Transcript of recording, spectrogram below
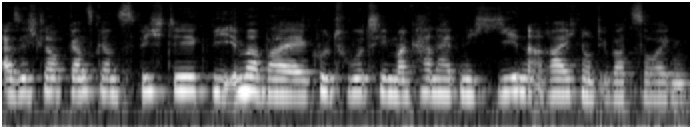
Also ich glaube, ganz, ganz wichtig, wie immer bei Kulturteam, man kann halt nicht jeden erreichen und überzeugen.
